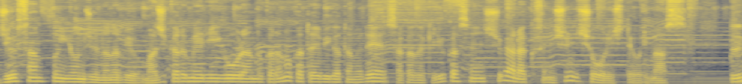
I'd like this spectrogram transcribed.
13分47秒マジカルメリーゴーランドからの片指固めで坂崎優香選手が楽選手に勝利しております。続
